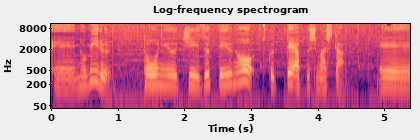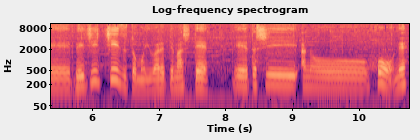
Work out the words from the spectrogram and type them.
えー、伸びる豆乳チーズっていうのを作ってアップしました、えー、ベジチーズとも言われてまして、えー、私あのー、本をね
